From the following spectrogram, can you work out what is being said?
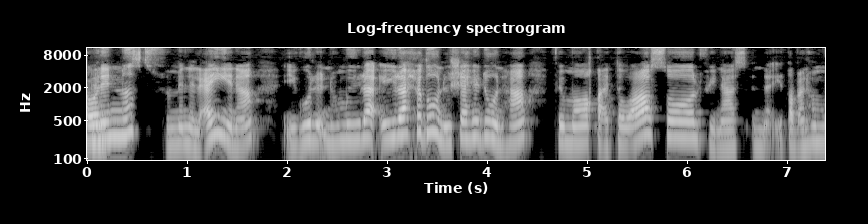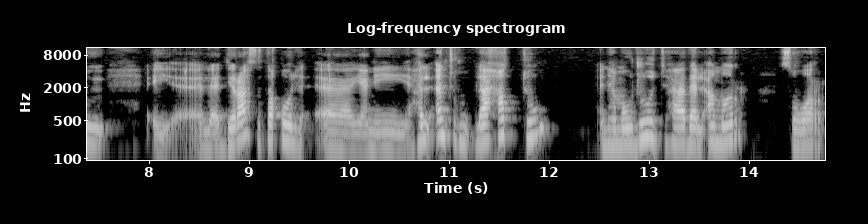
حوالي النصف من العينة يقول أنهم يلاحظون يشاهدونها في مواقع التواصل في ناس طبعا هم الدراسة تقول آه، يعني هل أنتم لاحظتوا أنها موجود هذا الأمر؟ صور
